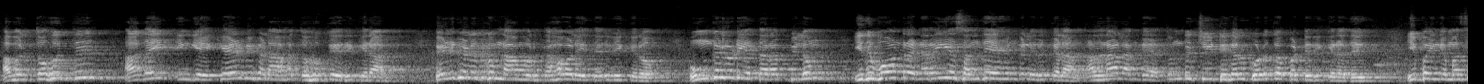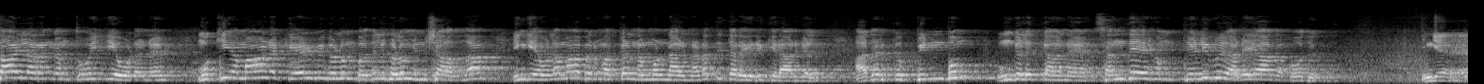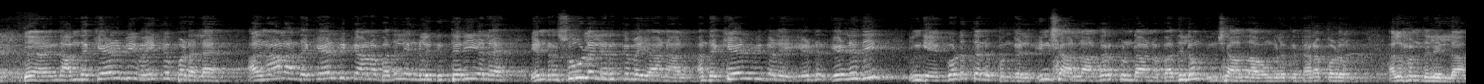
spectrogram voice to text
அவர் தொகுத்து அதை இங்கே கேள்விகளாக தொகுக்க இருக்கிறார். பெண்களுக்கும் நாம் ஒரு தகவலை தெரிவிக்கிறோம். உங்களுடைய தரப்பிலும் இது போன்ற நிறைய சந்தேகங்கள் இருக்கலாம். அதனால் அங்க துண்டு சீட்டுகள் கொடுக்கப்பட்டிருக்கிறது. இப்ப இங்க மசாயில் அரங்கம் துவங்கிய உடனே முக்கியமான கேள்விகளும் பதில்களும் இன்ஷா இங்கே உலமா பெருமக்கள் நம் முன்னால் நடத்தி தர இருக்கிறார்கள். அதற்கு பின்பும் உங்களுக்கான சந்தேகம் தெளிவு அடையாத போது. இங்க இந்த அந்த கேள்வி வைக்கப்படல. அதனால் அந்த கேள்விக்கான பதில் எங்களுக்கு தெரியல என்ற சூழல் இருக்குமேயானால் அந்த கேள்விகளை எடு- எழுதி இங்கே கொடுத்தனுப்புங்கள். இன்ஷா அல்லா அதற்குண்டான பதிலும் இன்ஷா அல்லாஹ் உங்களுக்கு தரப்படும். அலமதுல்லா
